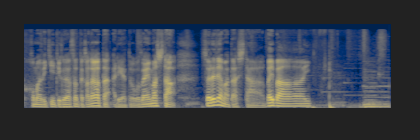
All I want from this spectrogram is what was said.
ここまで聞いてくださった方々、ありがとうございました。それではまた明日。バイバーイ。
